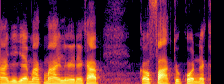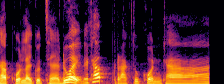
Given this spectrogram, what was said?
มาเยอะแยะมากมายเลยนะครับ ก็ฝากทุกคนนะครับ กดไลค์กดแชร์ด้วยนะครับ รักทุกคนครับ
